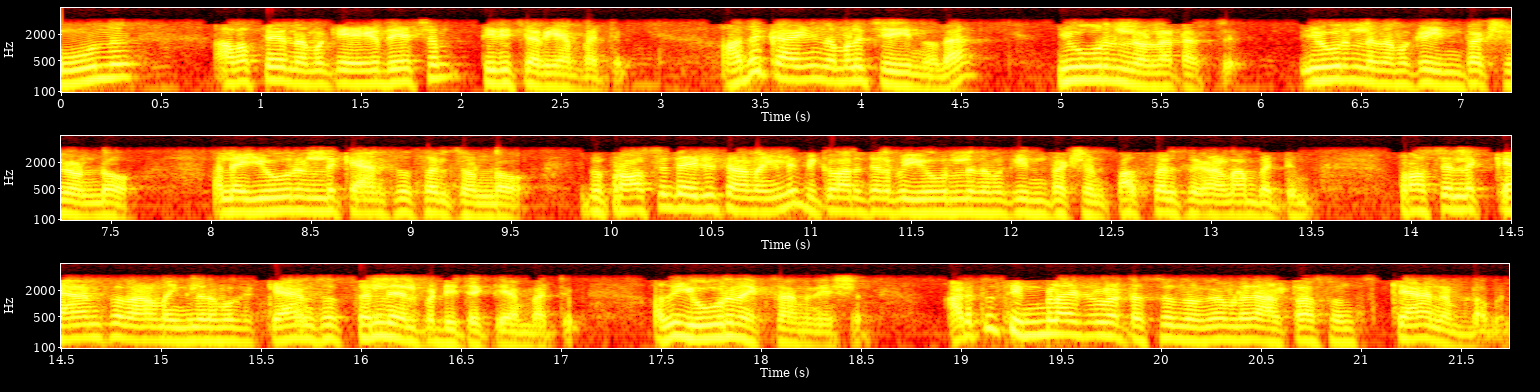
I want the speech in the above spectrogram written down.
മൂന്ന് അവസ്ഥയെ നമുക്ക് ഏകദേശം തിരിച്ചറിയാൻ പറ്റും. അത് കഴിഞ്ഞ് നമ്മൾ ചെയ്യുന്നത് യൂറിനിലുള്ള ടെസ്റ്റ്. യൂറിനിൽ നമുക്ക് ഇൻഫെക്ഷൻ ഉണ്ടോ? അല്ലെ യൂറിനിൽ ക്യാൻസർ സെൽസ് ഉണ്ടോ? ഇപ്പൊ പ്രോസ്റ്റൈറ്റിസ് ആണെങ്കിൽ മിക്കവാറും ചിലപ്പോൾ യൂറിനിൽ നമുക്ക് ഇൻഫെക്ഷൻ പസ് സെൽസ് കാണാൻ പറ്റും. പ്രോസ്റ്റൈറ്റിലെ ക്യാൻസർ ആണെങ്കിൽ നമുക്ക് ക്യാൻസർ സെല്ല് ചിലപ്പോൾ ഡിറ്റക്ട് ചെയ്യാൻ പറ്റും. അത് യൂറിൻ എക്സാമിനേഷൻ. അടുത്ത സിമ്പിൾ ആയിട്ടുള്ള ടെസ്റ്റ് എന്ന് പറഞ്ഞാൽ നമ്മുടെ ultrasound scan abdomen.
